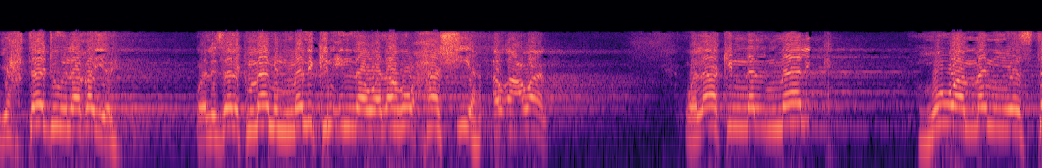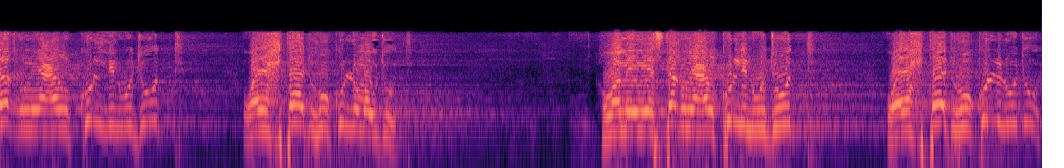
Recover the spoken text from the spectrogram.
يحتاج إلى غيره. ولذلك ما من ملك إلا وله حاشية أو أعوان. ولكن المالك هو من يستغني عن كل الوجود ويحتاجه كل موجود. هو من يستغني عن كل الوجود ويحتاجه كل الوجود.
